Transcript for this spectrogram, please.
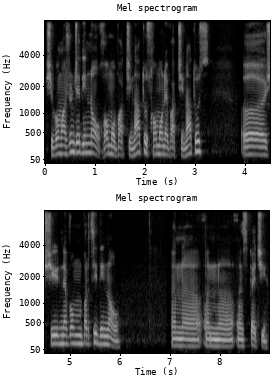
și vom ajunge din nou homo vaccinatus, homo nevaccinatus uh, și ne vom împărți din nou în, uh, în, uh, în specii.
